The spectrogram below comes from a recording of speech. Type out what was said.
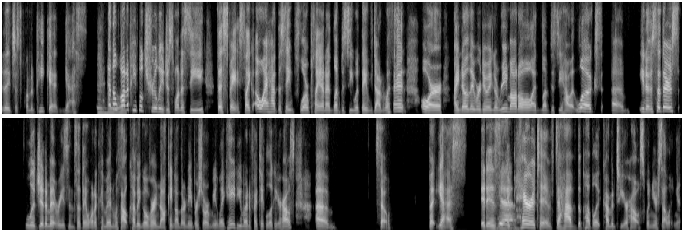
They just want to peek in. Yes. And a mm-hmm. lot of people truly just want to see the space. Like, oh, I have the same floor plan. I'd love to see what they've done with it. Or I know they were doing a remodel. I'd love to see how it looks. Um, you know, so there's legitimate reasons that they want to come in without coming over and knocking on their neighbor's door and being like, hey, do you mind if I take a look at your house? Um, so, but yes, it is imperative to have the public come into your house when you're selling it.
